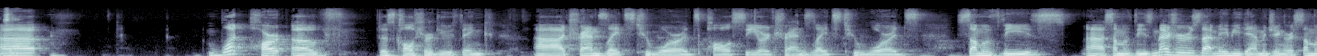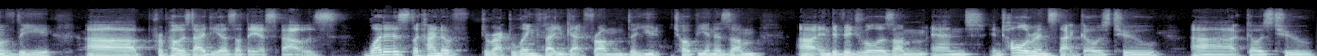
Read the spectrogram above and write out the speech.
uh, exactly. what part of this culture do you think uh, translates towards policy or translates towards some of these uh, some of these measures that may be damaging or some of the uh, proposed ideas that they espouse. What is the kind of direct link that you get from the utopianism, uh, individualism, and intolerance that goes to uh, goes to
